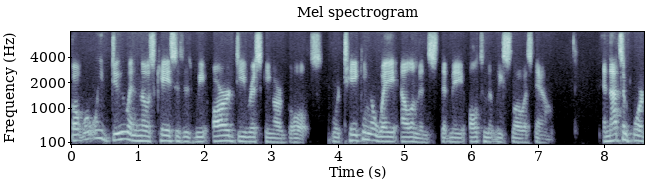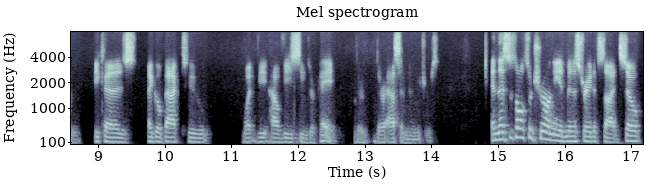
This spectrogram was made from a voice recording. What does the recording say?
But what we do in those cases is we are de risking our goals. We're taking away elements that may ultimately slow us down. And that's important because I go back to what how VCs are paid. They're, they're asset managers. And this is also true on the administrative side. So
